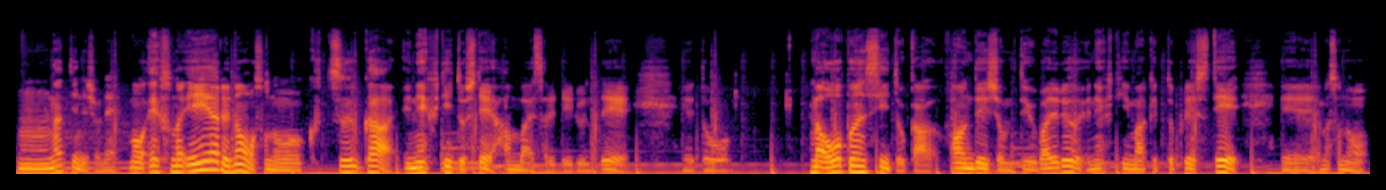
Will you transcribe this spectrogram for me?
うん、なんて言うんでしょうね。もう、え、その AR のその靴が NFT として販売されているので、えっ、と、まあ、オープンシーとかファウンデーションって呼ばれる NFT マーケットプレイスで、えーまあ、その、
